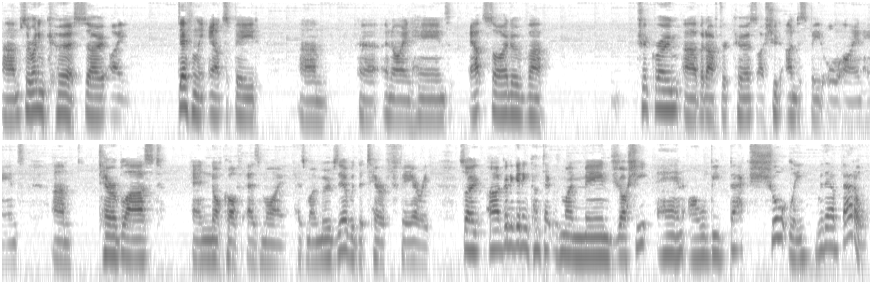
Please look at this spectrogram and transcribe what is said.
Um, so running Curse, so I definitely outspeed um, uh, an Iron Hand outside of uh, Trick Room, uh, but after a Curse, I should underspeed all Iron Hands. Um, Tera Blast and Knock Off as my as my moves there with the Tera Fairy. So I'm going to get in contact with my man Joshee, and I will be back shortly with our battle.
